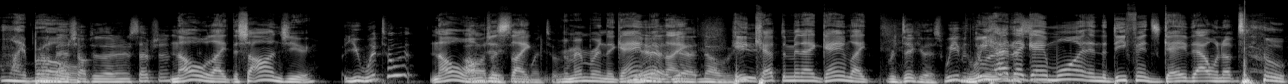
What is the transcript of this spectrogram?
I'm like, Bro. Matt Schaub threw that interception. No, like Deshaun's year. You went to it? No, Oh, I'm just like went to it. remembering the game Yeah, and like yeah, no, he, he- kept them in that game. Like Ridiculous. We even we had that game won and the defense gave that one up too.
